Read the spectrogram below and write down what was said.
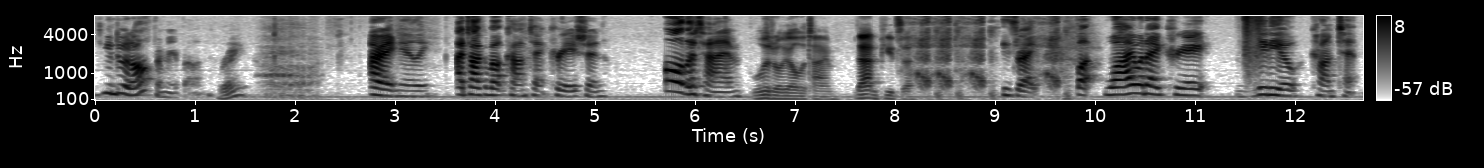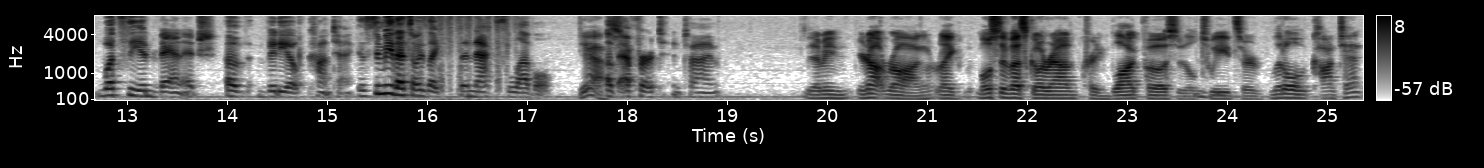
You can do it all from your phone. Right? All right, Neely. I talk about content creation all the time. Literally all the time. That and pizza. He's right. But why would I create video content? What's the advantage of video content? Because to me, that's always like the next level yeah. of effort and time. I mean, you're not wrong. Like most of us go around creating blog posts or little mm-hmm. tweets or little content.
